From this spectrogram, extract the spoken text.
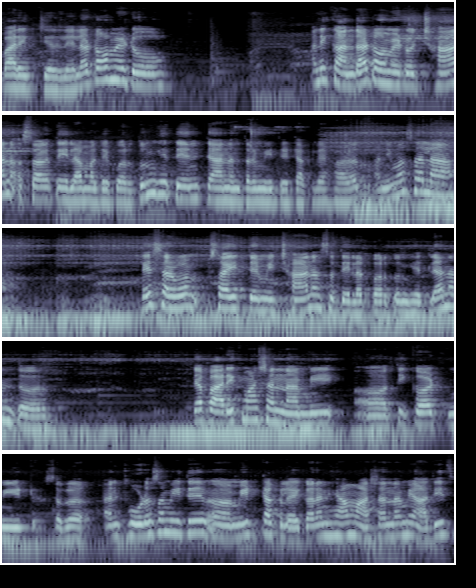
बारीक चिरलेला टॉमॅटो. आणि कांदा टोमॅटो छान असा तेलामध्ये परतून घेते आणि त्यानंतर मी इथे टाकले हळद आणि मसाला. हे सर्व साहित्य मी छान असं तेलात परतून घेतल्यानंतर त्या बारीक माशांना मी तिखट मीठ सगळं आणि थोडंसं मी इथे मीठ टाकलं आहे कारण ह्या माशांना मी आधीच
